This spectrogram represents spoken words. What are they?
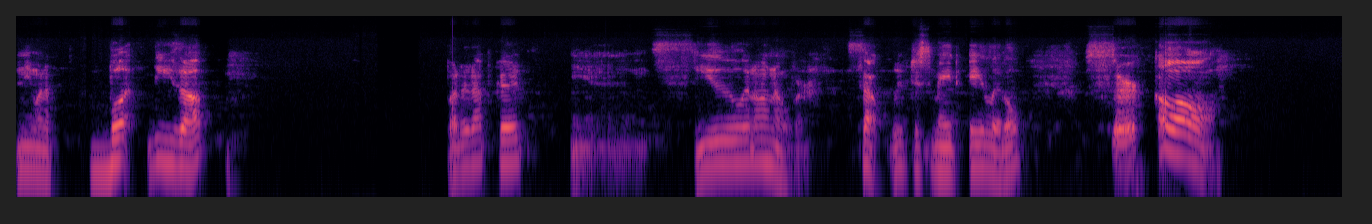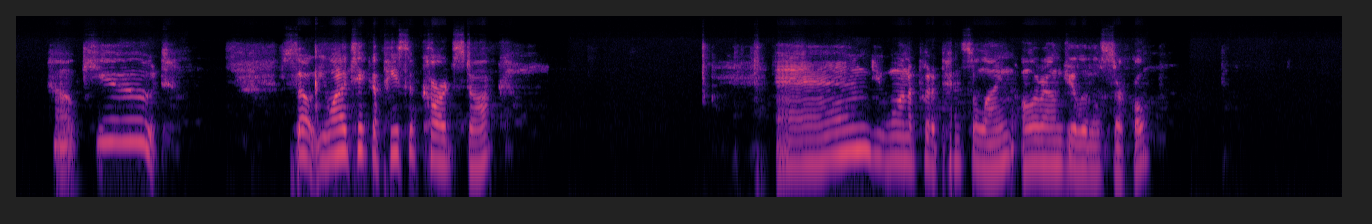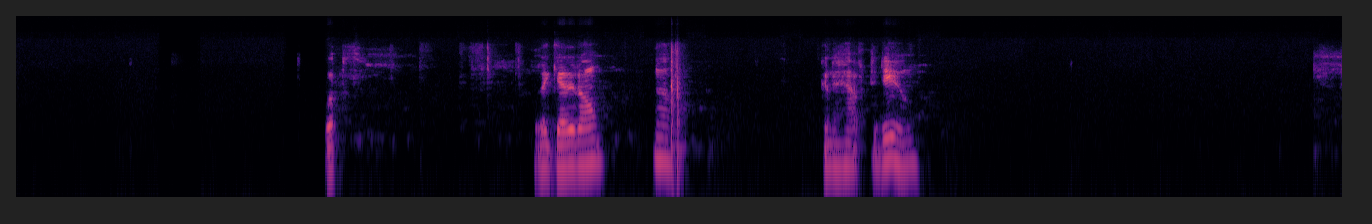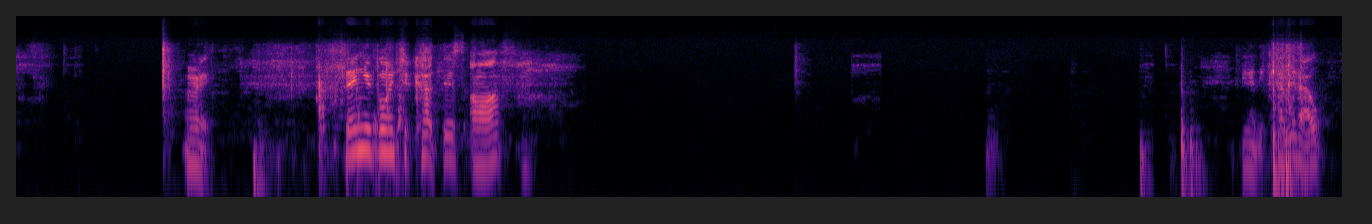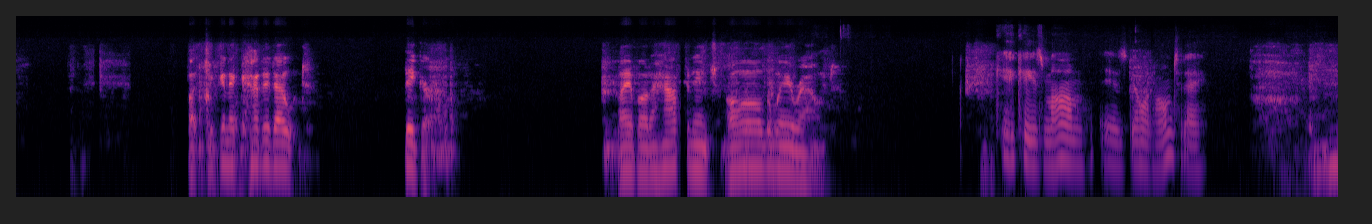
And you want to butt these up. Butt it up good. And seal it on over. So we've just made a little circle. How cute. So you want to take a piece of cardstock and you want to put a pencil line all around your little circle. Whoops. Did I get it all? No. Gonna have to do. All right. Then you're going to cut this off. You're going to cut it out, but you're going to cut it out bigger by about a half an inch all the way around. KK's mom is going home today.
